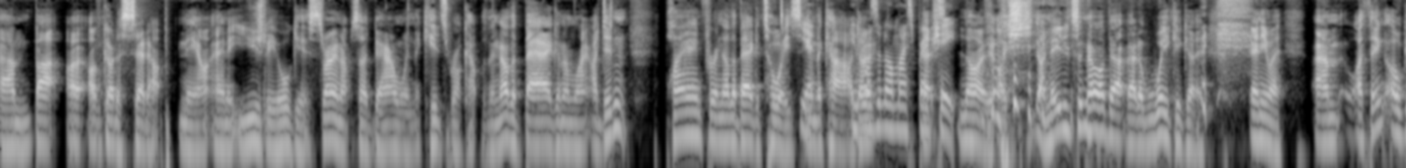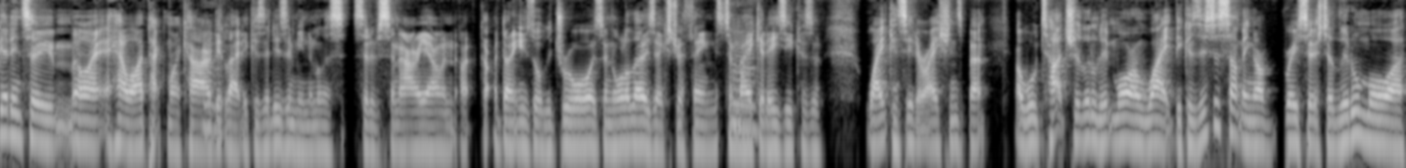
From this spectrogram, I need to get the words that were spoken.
Um, but I, I've got a setup now, and it usually all gets thrown upside down when the kids rock up with another bag, and I'm like, I didn't plan for another bag of toys Yeah, in the car. It don't- wasn't on my spreadsheet. No, I, sh- I needed to know about that a week ago. Anyway, um, I think I'll get into my how I pack my car a Mm. bit later because it is a minimalist sort of scenario, and I, I don't use all the drawers and all of those extra things to Mm. make it easy because of weight considerations. But I will touch a little bit more on weight because this is something I've researched a little more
